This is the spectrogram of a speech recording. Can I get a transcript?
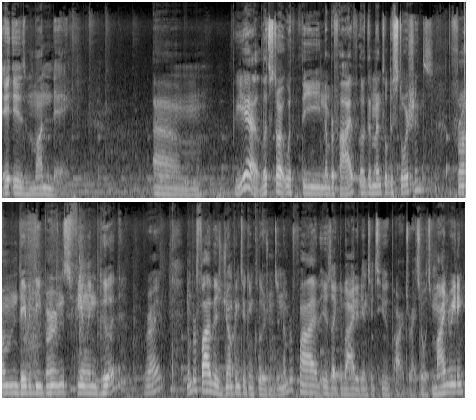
It is Monday. Um, yeah, let's start with the number five of the mental distortions from David D. Burns, Feeling Good, right? Number five is jumping to conclusions, and number five is like divided into two parts, right? So it's mind reading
